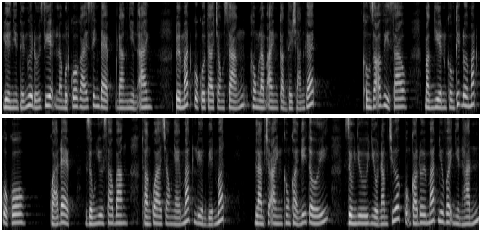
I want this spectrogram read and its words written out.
liền nhìn thấy người đối diện là một cô gái xinh đẹp đang nhìn anh. Đôi mắt của cô ta trong sáng, không làm anh cảm thấy chán ghét. Không rõ vì sao, mặc nhiên không thích đôi mắt của cô. Quá đẹp, giống như sao băng, thoáng qua trong nháy mắt liền biến mất. Làm cho anh không khỏi nghĩ tới, dường như nhiều năm trước cũng có đôi mắt như vậy nhìn hắn.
